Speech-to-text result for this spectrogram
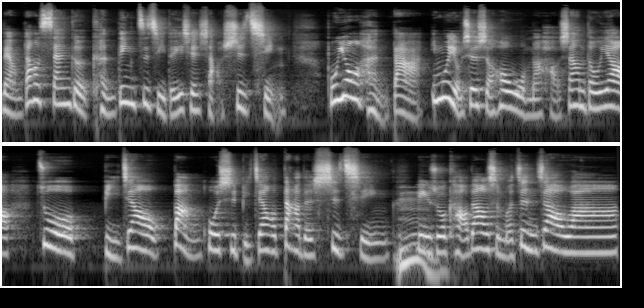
两到三个肯定自己的一些小事情，不用很大，因为有些时候我们好像都要做。比较棒或是比较大的事情，嗯、例如说考到什么证照啊，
